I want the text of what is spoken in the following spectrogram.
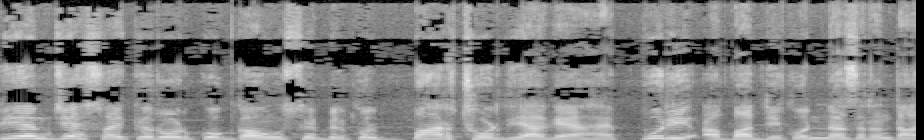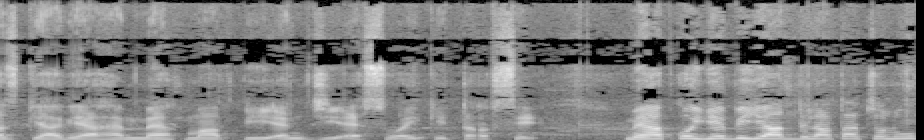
पीएमजेएसवाई के रोड को गाँव से बिल्कुल बाहर छोड़ दिया गया है। पूरी आबादी को नजरअंदाज किया गया है महकमा पीएमजीएसवाई की तरफ़ से। मैं आपको ये भी याद दिलाता चलूँ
